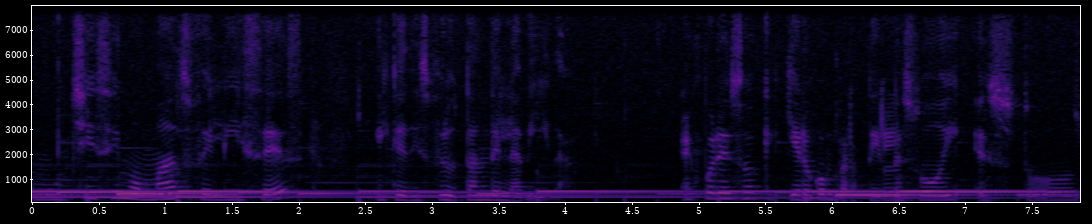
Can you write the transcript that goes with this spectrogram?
muchísimo más felices y que disfrutan de la vida. Es por eso que quiero compartirles hoy estos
